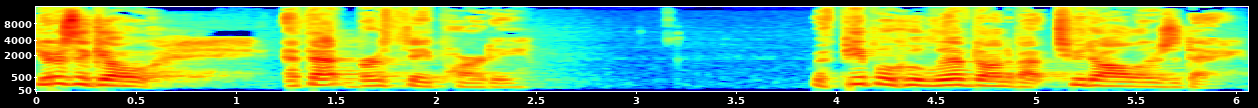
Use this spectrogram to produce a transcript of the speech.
Years ago, at that birthday party, with people who lived on about $2 a day,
